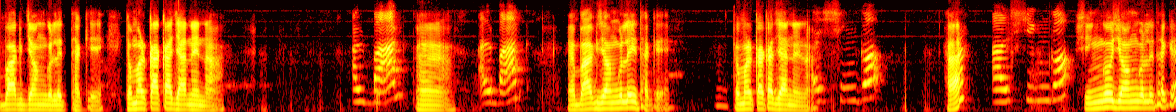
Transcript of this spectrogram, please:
বাঘ জঙ্গলে থাকে তোমার কাকা জানে না আর বাঘ হ্যাঁ। বাঘ। হ্যাঁ বাঘ জঙ্গলেই থাকে। তোমার কাকা জানে না। হ্যাঁ? সিংহ। জঙ্গলে থাকে?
